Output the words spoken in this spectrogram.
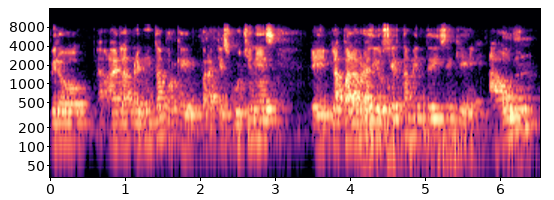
Pero, a ver, la pregunta, porque para que escuchen es, eh, la palabra de Dios ciertamente dice que aún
